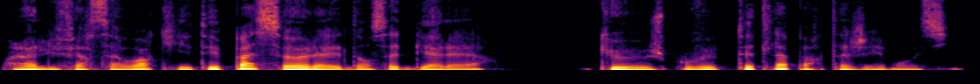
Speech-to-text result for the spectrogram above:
voilà, lui faire savoir qu'il était pas seul à être dans cette galère, que je pouvais peut-être la partager moi aussi.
